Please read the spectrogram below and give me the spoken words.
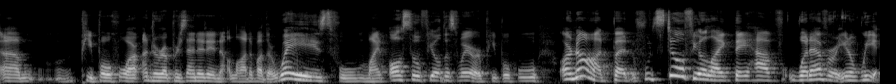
um, people who are underrepresented in a lot of other ways who might also feel this way, or people who are not, but who still feel like they have whatever. You know, we,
